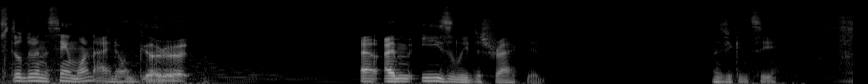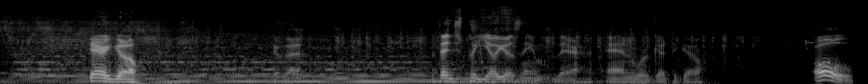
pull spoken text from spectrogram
Still doing the same one? I don't get it. I, I'm easily distracted. As you can see. There you go. Give that. But then just put Yo-Yo's name there, and we're good to go. Oh,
